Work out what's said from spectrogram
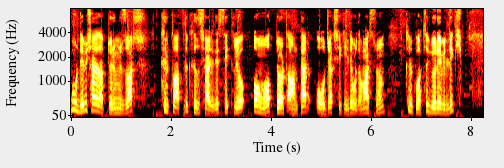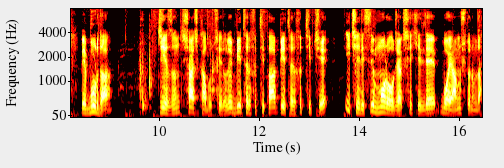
Burada bir şarj adaptörümüz var. 40 wattlık hızlı şarjı destekliyor. 10 volt 4 amper olacak şekilde burada maksimum 40 wattı görebildik. Ve burada cihazın şarj kablosu yer alıyor. Bir tarafı tip A, bir tarafı tip C. İçerisi mor olacak şekilde boyanmış durumda.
